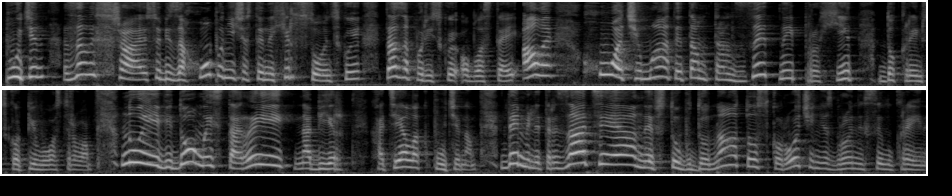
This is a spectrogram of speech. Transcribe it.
Путін залишає собі захоплені частини Херсонської та Запорізької областей, але хоче мати там транзитний прохід до Кримського півострова. Ну і відомий старий набір хотілок Путіна: демілітаризація, не вступ до НАТО, скорочення збройних сил України.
